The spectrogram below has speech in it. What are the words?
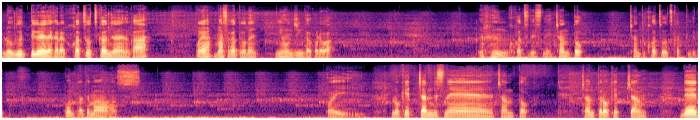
ログってぐらいだから枯渇を使うんじゃないのか？おや？まさかってことは日本人か？これは。うん、枯渇ですね。ちゃんと、ちゃんと枯渇を使ってくる。ポン立てまーす。おい。ロケッちゃんですね。ちゃんと。ちゃんとロケッちゃん。で、えっ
